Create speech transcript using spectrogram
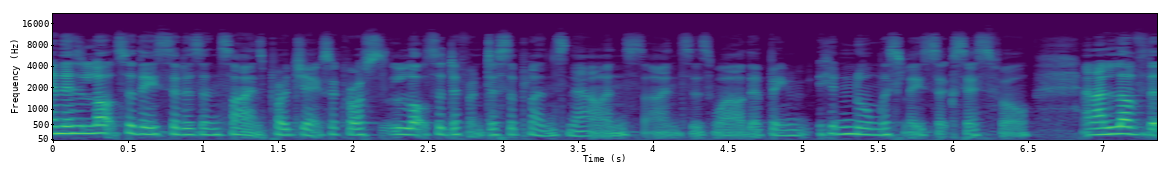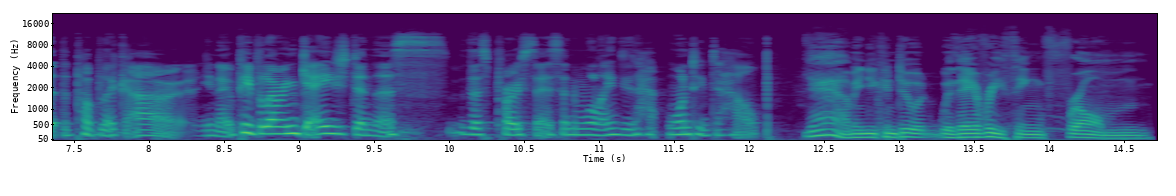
and there's lots of these citizen science projects across lots of different disciplines now in science as well. They've been enormously successful, and I love that the public are, you know, people are engaged in this this process and wanting to wanting to help. Yeah, I mean, you can do it with everything from,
